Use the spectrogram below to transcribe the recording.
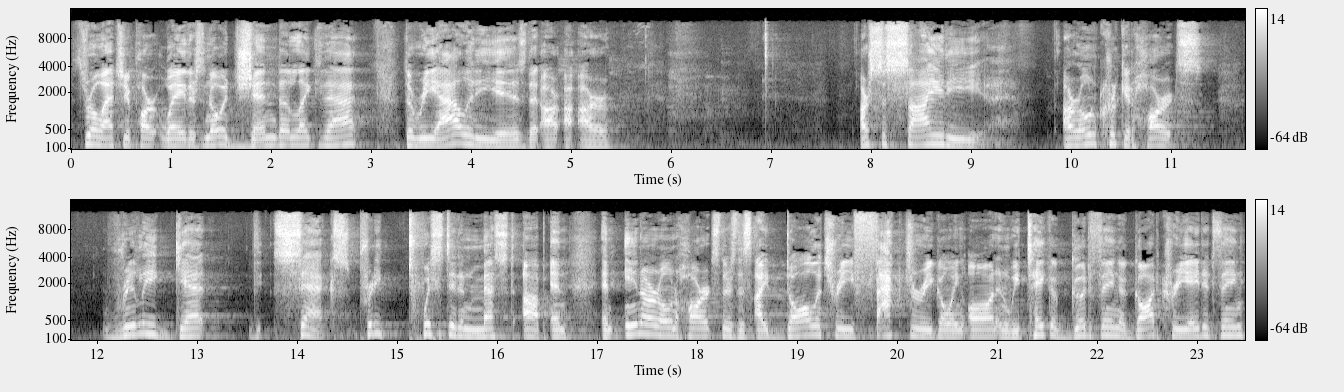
throw at you part way. There's no agenda like that. The reality is that our, our, our society, our own crooked hearts really get sex pretty twisted and messed up. And, and in our own hearts, there's this idolatry factory going on, and we take a good thing, a God created thing,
